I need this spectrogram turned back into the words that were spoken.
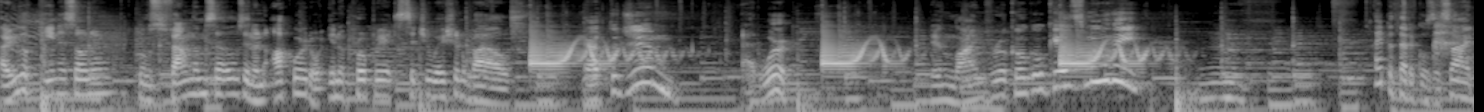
Are you a penis owner who's found themselves in an awkward or inappropriate situation while at the gym, at work, in line for a Cocoa Kill smoothie? Mm. Hypotheticals aside,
